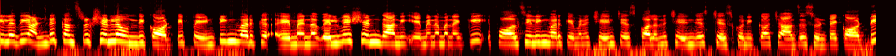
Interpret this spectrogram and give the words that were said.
వీళ్ళది అండర్ కన్స్ట్రక్షన్లో ఉంది కాబట్టి పెయింటింగ్ వర్క్ ఏమైనా ఎలివేషన్ కానీ ఏమైనా మనకి ఫాల్ సీలింగ్ వర్క్ ఏమైనా చేంజ్ చేసుకోవాలని చేంజెస్ చేసుకొని ఛాన్సెస్ ఉంటాయి కాబట్టి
